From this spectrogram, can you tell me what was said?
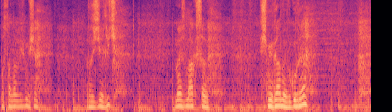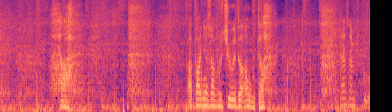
postanowiliśmy się rozdzielić. My z Maxem śmigamy w górę, a, a panie zawróciły do auta. Razem z Kubą.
